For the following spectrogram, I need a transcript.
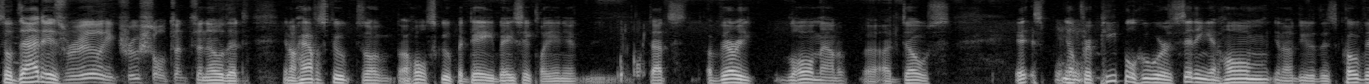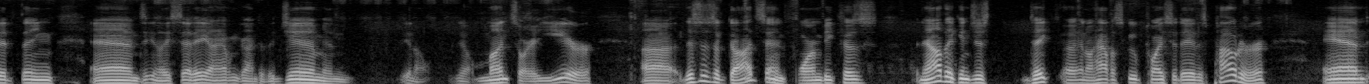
So that is really crucial to, to know that you know half a scoop, so a whole scoop a day, basically, and you, that's a very low amount of uh, a dose. It's you know mm-hmm. for people who are sitting at home, you know, due to this COVID thing, and you know they said, hey, I haven't gone to the gym in you know you know months or a year. Uh, this is a godsend for them because now they can just take uh, you know half a scoop twice a day of this powder, and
